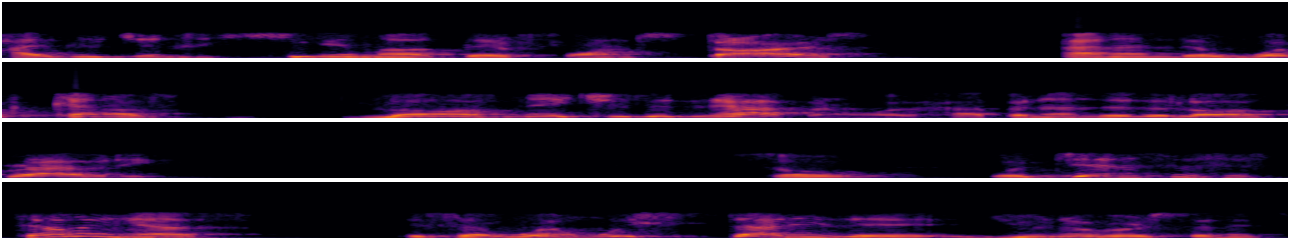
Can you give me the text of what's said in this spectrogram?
hydrogen and helium out there form stars? And under what kind of law of nature did it happen? What happened under the law of gravity? So, what Genesis is telling us is that when we study the universe and its,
